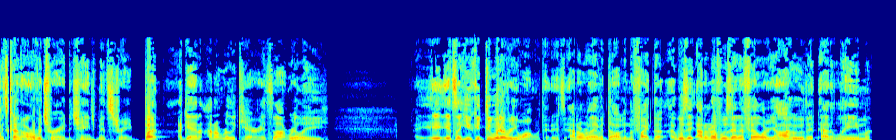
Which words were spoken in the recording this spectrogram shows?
it's kind of arbitrary to change midstream. But again, I don't really care. It's not really. It's like you could do whatever you want with it. It's, I don't really have a dog in the fight. Was it? I don't know if it was NFL or Yahoo that had a lame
